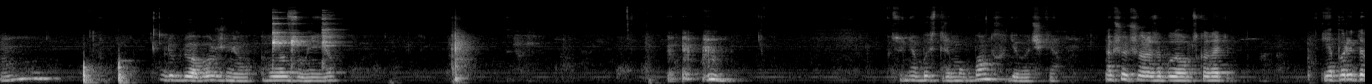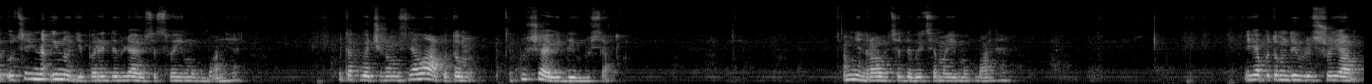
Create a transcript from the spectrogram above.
М. Люблю, обожнюю глазунью. Сьогодні быстрий мукбанг, дівчатки. А що вчора забула вам сказати? Я передив... Оце іноді передивляюся свої мукбанги. Отак вечором зняла, а потім включаю і дивлюся. А мені подобається дивитися мої мукбанги. Я потім дивлюсь, що я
